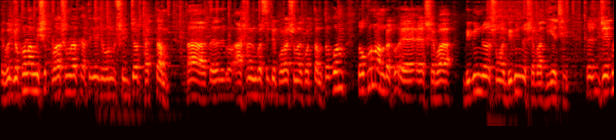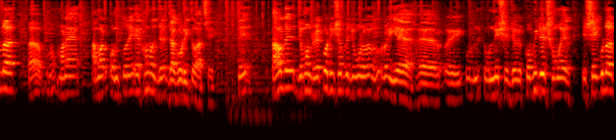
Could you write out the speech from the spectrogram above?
এবং যখন আমি পড়াশোনার খাতিরে যখন শিলচর থাকতাম আসাম ইউনিভার্সিটি পড়াশোনা করতাম, তখন তখনও আমরা সেবা বিভিন্ন সময় বিভিন্ন সেবা দিয়েছি। যেগুলা মানে আমার অন্তরে এখনও জাগরিত আছে। তে তাহলে যেমন রেকর্ড হিসেবে যেমন ইয়ে উনিশে যে কোভিডের সময়ের সেইগুলোর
